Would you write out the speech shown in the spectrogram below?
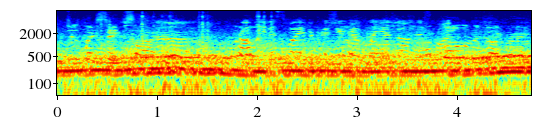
Which is my safe side? Um, probably this way because you have land on this I'm one. following the dug right.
